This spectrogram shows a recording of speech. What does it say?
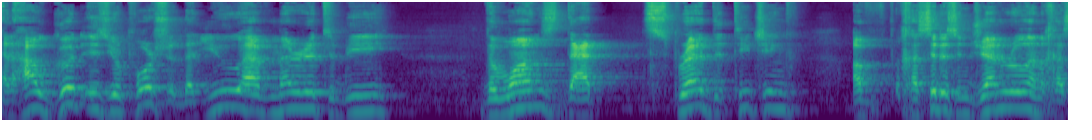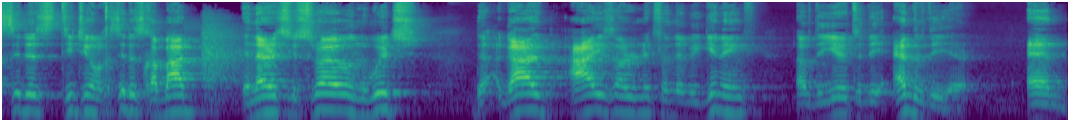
and how good is your portion that you have merited to be the ones that spread the teaching of Hasidus in general and Hasidus teaching of Hasidus Chabad in Eretz Yisrael, in which the God eyes are in it from the beginning of the year to the end of the year, and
